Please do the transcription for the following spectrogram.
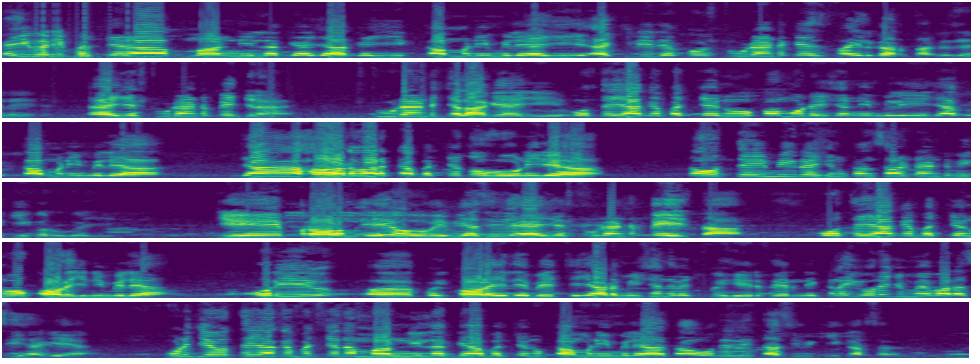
ਕਈ ਵਾਰੀ ਬੱਚੇ ਦਾ ਮਨ ਨਹੀਂ ਲੱਗਿਆ ਜਾ ਕੇ ਜੀ ਕੰਮ ਨਹੀਂ ਮਿਲਿਆ ਜੀ। ਐਕਚੁਅਲੀ ਦੇਖੋ ਸਟੂਡੈਂਟ ਕੇਸ ਫਾਈਲ ਕਰਤਾ ਕਿਸੇ ਨੇ। ਐਜ ਸਟੂਡੈਂਟ ਭੇਜਣਾ ਹੈ ਸਟੂਡੈਂਟ ਚਲਾ ਗਿਆ ਜੀ। ਉੱਥੇ ਜਾ ਕੇ ਬੱਚੇ ਨੂੰ ਅਕੋਮੋਡੇਸ਼ਨ ਨਹੀਂ ਮਿਲੀ ਜਾਂ ਕੋਈ ਕੰਮ ਨਹੀਂ ਮਿਲਿਆ ਜਾਂ ਹਾਰਡ ਵਰਕ ਆ ਬੱਚੇ ਤੋਂ ਹੋ ਨਹੀਂ ਰਿਹਾ ਤਾਂ ਉੱਥੇ ਇਮੀਗ੍ਰੇਸ਼ਨ ਕੰਸਲਟੈਂਟ ਵੀ ਕੀ ਕਰੂਗਾ ਜੀ? ਜੇ ਪ੍ਰੋਬਲਮ ਇਹ ਹੋਵੇ ਵੀ ਅਸੀਂ ਐਜ ਸਟੂਡੈਂਟ ਭੇਜਤਾ ਉੱਥੇ ਜਾ ਕੇ ਬੱਚੇ ਨੂੰ ਉਹ ਕਾਲਜ ਨਹੀਂ ਮਿਲਿਆ। ਉਹਦੀ ਕੋਈ ਕਾਲਜ ਦੇ ਵਿੱਚ ਜਾਂ ਐਡਮਿਸ਼ਨ ਦੇ ਵਿੱਚ ਕੋਈ ਹੇਰ ਫੇਰ ਨਿਕਲੀ ਉਹਦੇ ਜ਼ਿੰਮੇਵਾਰ ਅਸੀਂ ਹੈਗੇ ਆ। ਹੁਣ ਜੇ ਉੱਥੇ ਜਾ ਕੇ ਬੱਚੇ ਦਾ ਮਨ ਨਹੀਂ ਲੱਗਿਆ ਬੱਚੇ ਨੂੰ ਕੰਮ ਨਹੀਂ ਮਿਲਿਆ ਤਾਂ ਉਹਦੇ ਲਈ ਤਾਂ ਅਸੀਂ ਵੀ ਕੀ ਕਰ ਸਕਦੇ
